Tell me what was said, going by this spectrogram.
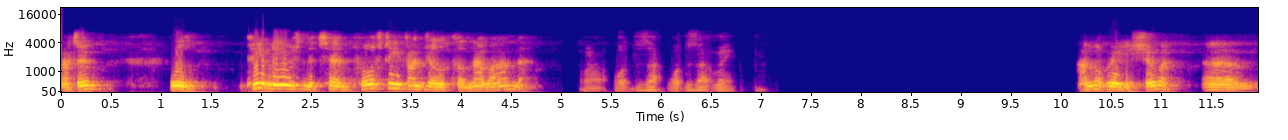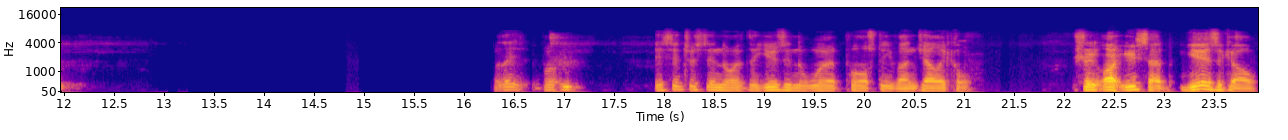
I do. Well, people are using the term post-evangelical now, aren't they? Well, what does that? What does that mean? I'm not really sure. Um, But they, but it's interesting though if they're using the word post-evangelical. See, like you said years ago,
